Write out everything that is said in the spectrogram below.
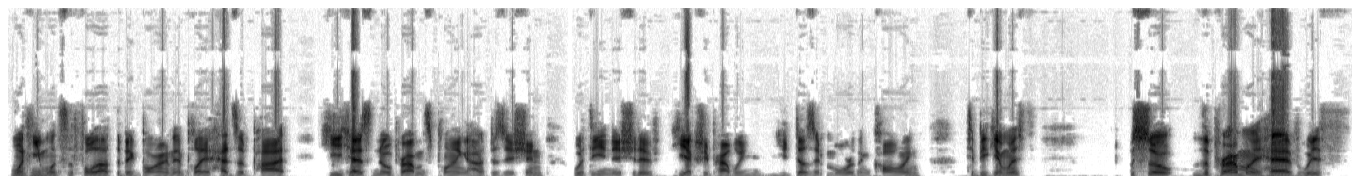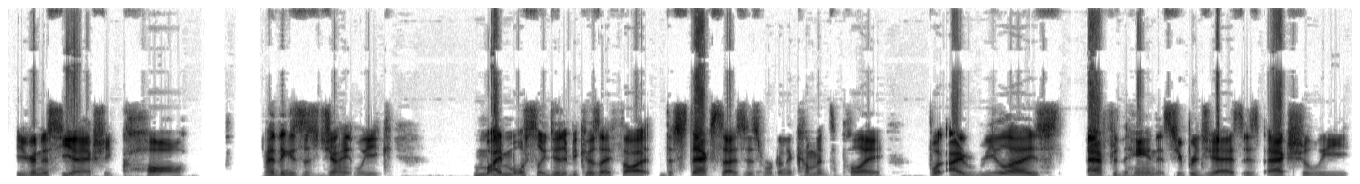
when he wants to fold out the big blind and play a heads-up pot. He has no problems playing out of position with the initiative. He actually probably does it more than calling to begin with. So the problem I have with you're going to see I actually call. I think it's this giant leak. I mostly did it because I thought the stack sizes were going to come into play, but I realized after the hand that Super Jazz is actually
